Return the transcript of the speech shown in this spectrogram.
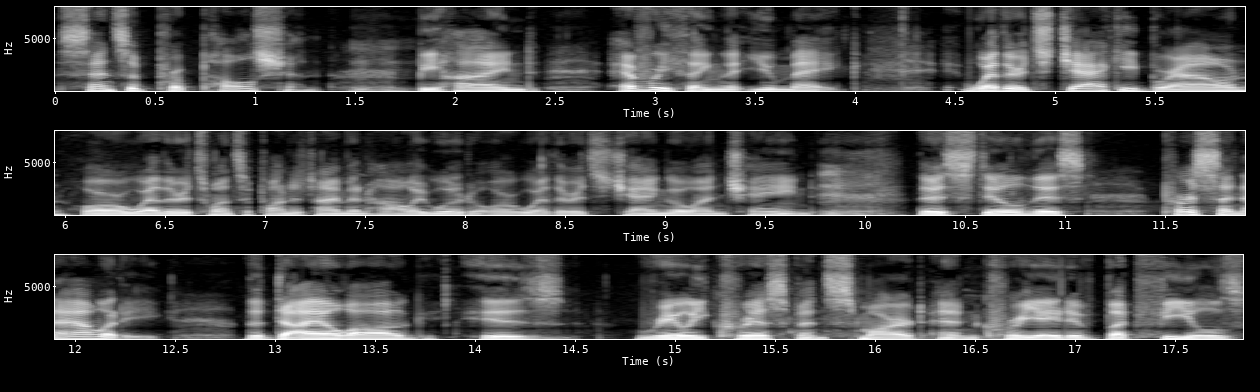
sense of propulsion mm-hmm. behind everything that you make. Whether it's Jackie Brown or whether it's Once Upon a Time in Hollywood or whether it's Django Unchained, mm-hmm. there's still this personality. The dialogue is really crisp and smart and creative, but feels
